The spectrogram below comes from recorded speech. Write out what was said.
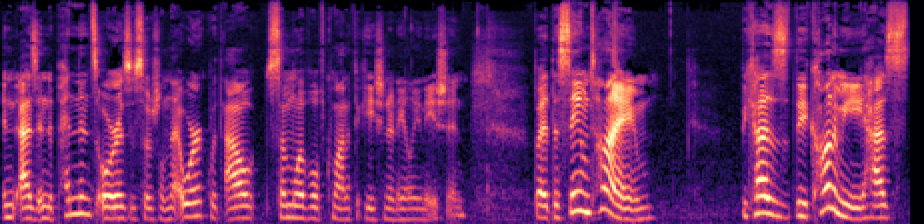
in, as independence or as a social network without some level of commodification and alienation but at the same time because the economy has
